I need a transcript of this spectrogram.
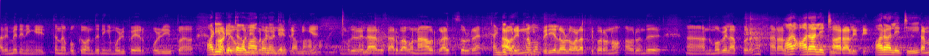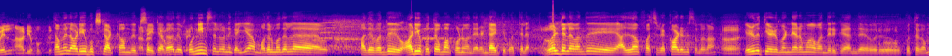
அதேமாரி நீங்கள் இத்தனை புக்கை வந்து நீங்கள் மொழிபெயர் மொழி ஆடியோ வெளியிட்டிருக்கீங்க. அது எல்லாரும் சார்பாகவும் நான் அவருக்கு வாழ்த்து சொல்கிறேன் அவர் இன்னமும் பெரிய லெவலில் வளர்ச்சி பெறணும் அவர் வந்து அந்த mobile app Aurality Aurality Aurality Tamil audio book Tamil audio books dot com website அதாவது. பொன்னியின் செல்வனுக்கு ஐயா முதல் முதல்ல அதை வந்து ஆடியோ புத்தகமாக கொண்டு வந்தேன் ரெண்டாயிரத்தி பத்தில். வேர்ல்டில் வந்து அதுதான் ஃபர்ஸ்ட் ரெக்கார்டுன்னு சொல்லலாம். எழுபத்தி ஏழு மணி நேரமாக வந்திருக்கு அந்த ஒரு புத்தகம்.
